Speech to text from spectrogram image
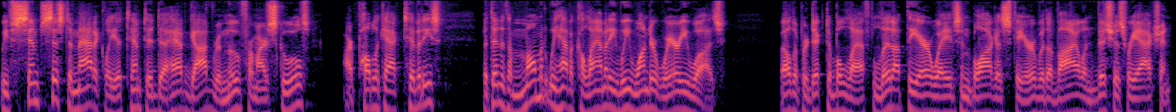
we've systematically attempted to have God removed from our schools, our public activities, but then at the moment we have a calamity, we wonder where he was. Well, the predictable left lit up the airwaves and blogosphere with a vile and vicious reaction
